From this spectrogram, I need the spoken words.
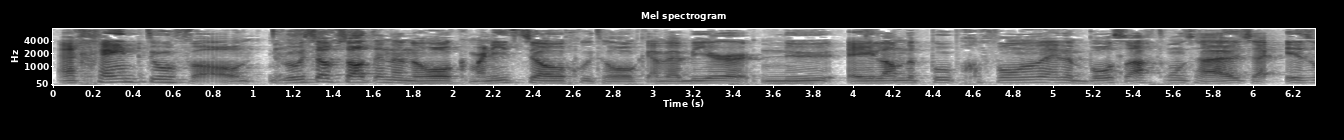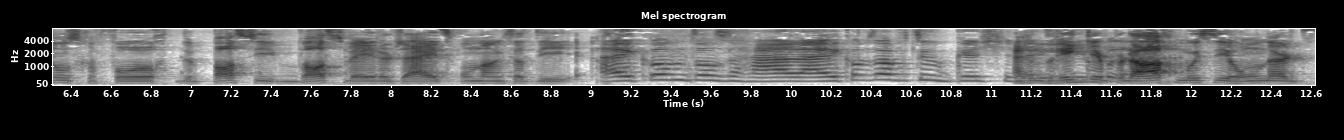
En geen toeval. Gustav zat in een hok, maar niet zo'n goed hok. En we hebben hier nu elandenpoep gevonden in het bos achter ons huis. Hij is ons gevolgd. De passie was wederzijds, ondanks dat hij Hij komt ons halen. Hij komt af en toe een kusje nemen. drie keer per dag moest hij 100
